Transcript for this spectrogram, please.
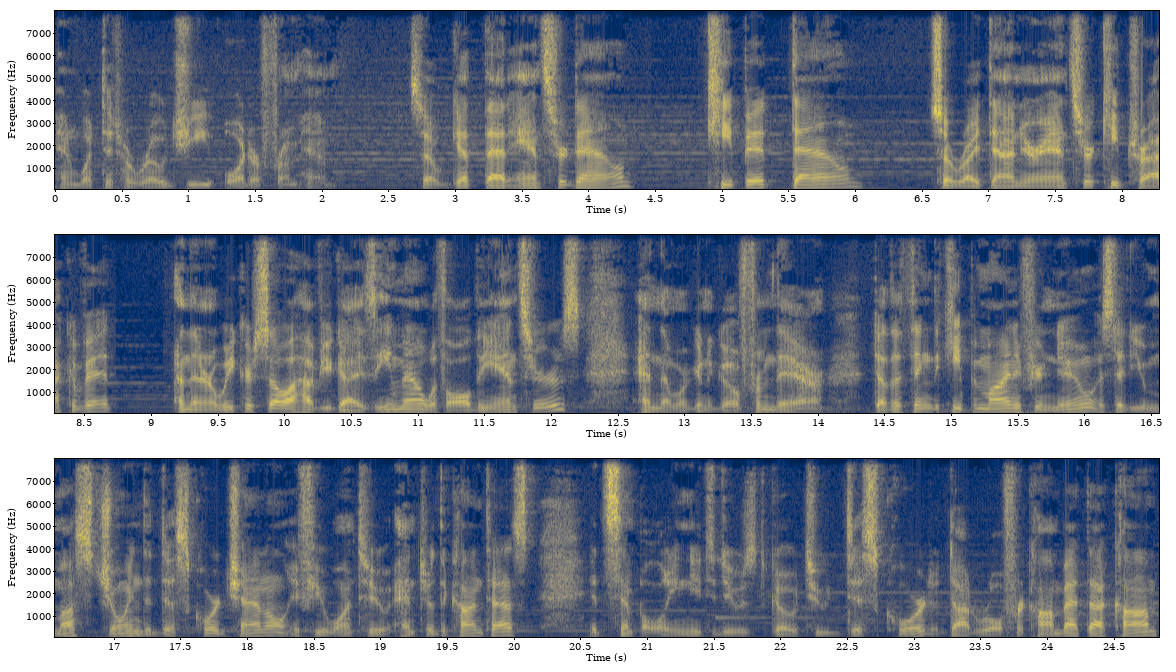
and what did Hiroji order from him. So get that answer down, keep it down. So write down your answer, keep track of it, and then in a week or so, I'll have you guys email with all the answers, and then we're going to go from there. The other thing to keep in mind if you're new is that you must join the Discord channel if you want to enter the contest. It's simple. All you need to do is go to discord.rollforcombat.com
